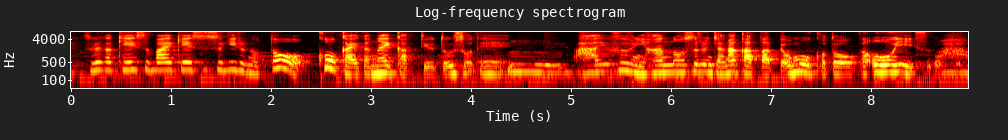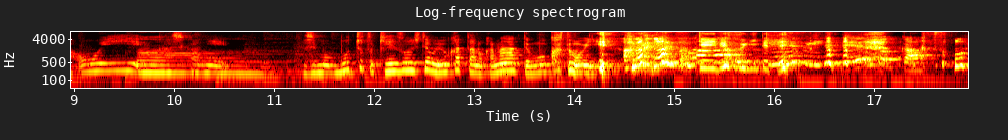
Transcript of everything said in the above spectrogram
ん、それがケースバイケースすぎるのと後悔がないかっていうと嘘で、うん、ああいうふうに反応するんじゃなかったって思うことが多いすごく。多い。確かに、私ももうちょっと謙遜してもよかったのかなって思うこと多い。入れすぎてて。受け入れすぎててそっか。そう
